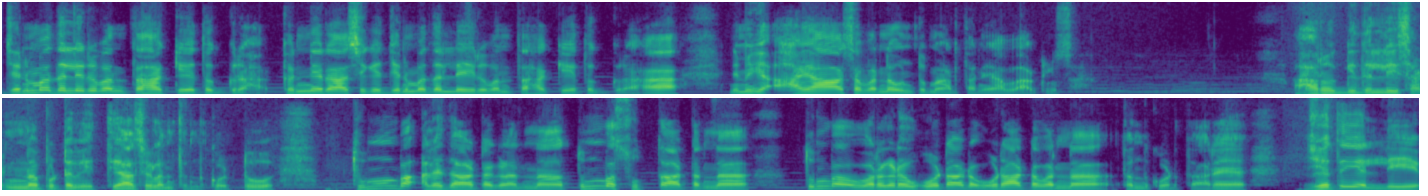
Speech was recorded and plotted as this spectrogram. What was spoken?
ಜನ್ಮದಲ್ಲಿರುವಂತಹ ಕೇತುಗ್ರಹ, ಕನ್ಯರಾಶಿಗೆ ಜನ್ಮದಲ್ಲೇ ಇರುವಂತಹ ಕೇತುಗ್ರಹ ನಿಮಗೆ ಆಯಾಸವನ್ನು ಉಂಟು ಮಾಡ್ತಾನೆ ಯಾವಾಗಲೂ ಸಹ. ಆರೋಗ್ಯದಲ್ಲಿ ಸಣ್ಣ ಪುಟ್ಟ ವ್ಯತ್ಯಾಸಗಳನ್ನು ತಂದುಕೊಟ್ಟು ತುಂಬ ಅಲೆದಾಟಗಳನ್ನು, ತುಂಬ ಸುತ್ತಾಟನ್ನು, ತುಂಬ ಹೊರಗಡೆ ಓಡಾಟ ಓಡಾಟವನ್ನು ತಂದುಕೊಡ್ತಾರೆ. ಜೊತೆಯಲ್ಲಿ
